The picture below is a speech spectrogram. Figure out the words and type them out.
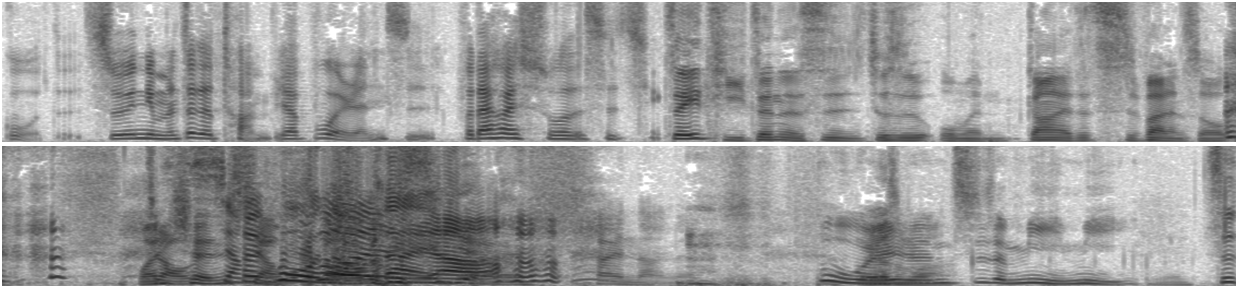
过的，属于你们这个团比较不为人知、不太会说的事情。这一题真的是，就是我们刚才在吃饭的时候，完全想想破脑袋啊 太难了。不为人知的秘密，是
